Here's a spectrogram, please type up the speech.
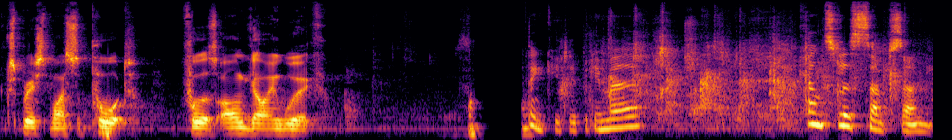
express my support for this ongoing work. Thank you, Deputy Mayor. Councillor Simpson.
